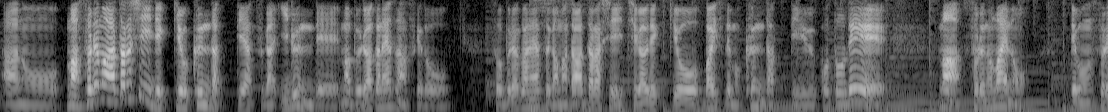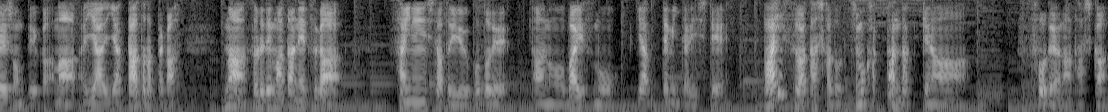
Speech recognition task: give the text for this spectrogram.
あのまあそれも新しいデッキを組んだってやつがいるんでまあブルアカのやつなんですけどそうブルアカのやつがまた新しい違うデッキをバイスでも組んだっていうことでまあそれの前のデモンストレーションというかまあややった後だったか。まあそれでまた熱が再燃したということであのバイスもやってみたりしてバイスは確かどっちも勝ったんだっけな。そうだよな確か。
